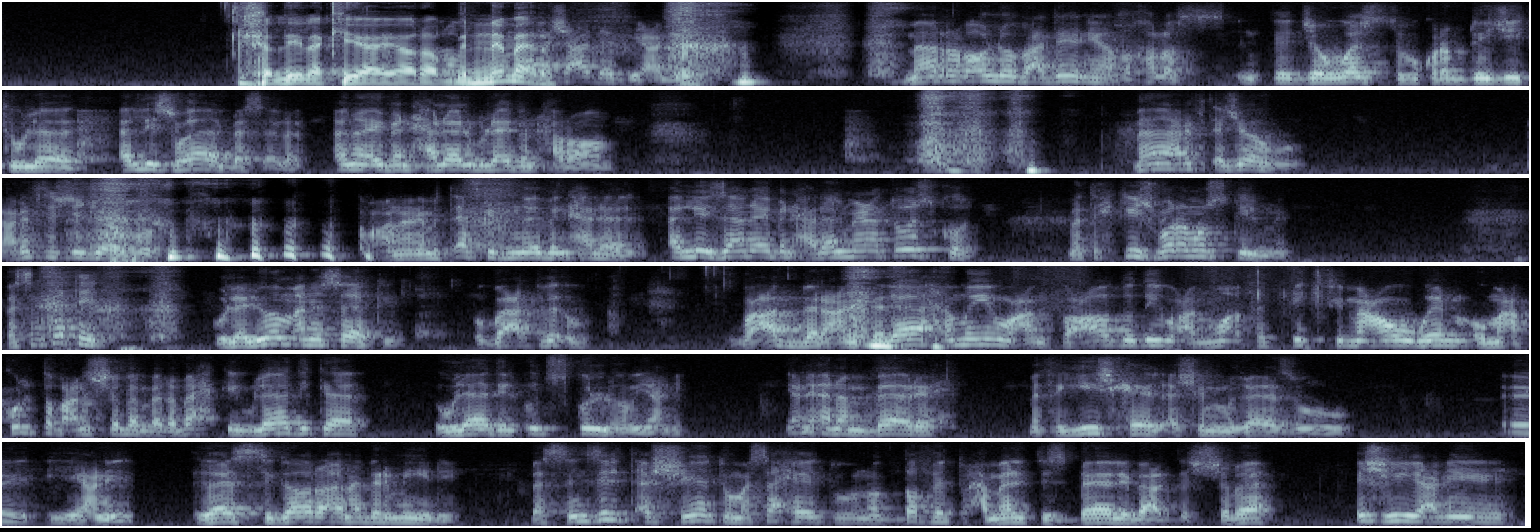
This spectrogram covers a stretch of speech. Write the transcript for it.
يخلي لك إياه يا رب. النمر. مش عدد يعني. مره بقول له بعدين يابا خلص أنت تجوزت وبكرة بده يجيك أولاد. قال لي سؤال بسألك. أنا ابن حلال ولا ابن حرام؟ ما عرفت أجاوبه. ما عرفت إيش أجاوبه. طبعا أنا متأكد إنه ابن حلال. قال لي إذا أنا ابن حلال معناته أسكت. ما تحكيش ولا نص كلمة. فسكتت ولليوم أنا ساكت. وبعد وعبر عن تلاحمي وعن تعاضدي وعن وقفه كتفي معه وين ومع كل طبعا الشباب. أنا بحكي اولادي كاولاد القدس كلهم يعني. يعني أنا امبارح ما فيش حيل أشم غاز و يعني غاز سيجارة أنا برميني. بس نزلت اشيت ومسحت ونظفت وحملت زبالة بعد الشباب. شيء يعني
